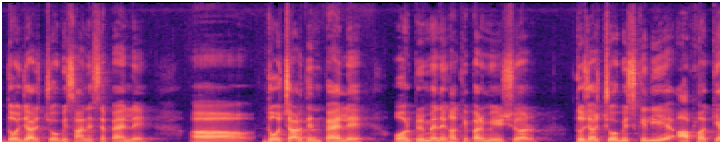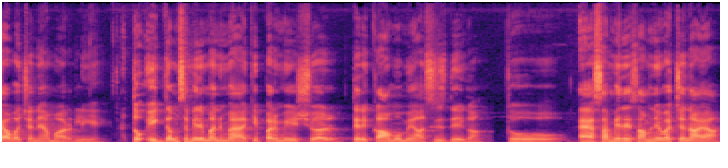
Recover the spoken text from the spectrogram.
2024 आने से पहले आ, दो चार दिन पहले और फिर मैंने कहा कि परमेश्वर 2024 के लिए आपका क्या वचन है हमारे लिए? तो एकदम से मेरे मन में आया कि परमेश्वर तेरे कामों में आशीष देगा। तो ऐसा मेरे सामने वचन आया।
